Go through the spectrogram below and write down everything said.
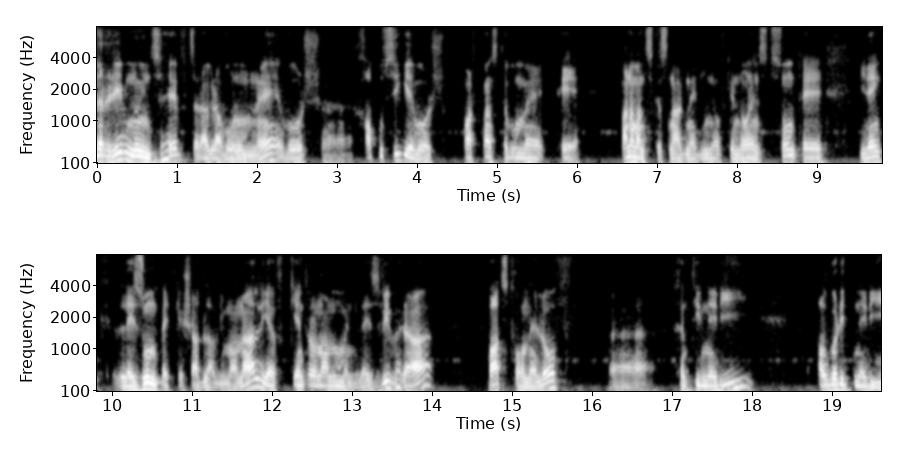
լրիվ նույն ձև ծրագրավորումն է, որ խապուսիկ է, որ մարդկանց թվում է թե բանավանց սկսնակներին, ովքեր նոր են սկսում, թե իրենք լեզուն պետք է շատ լավ իմանալ եւ կենտրոնանում են լեզվի վրա, բաց թողնելով խնդիրների, ալգորիթմների,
